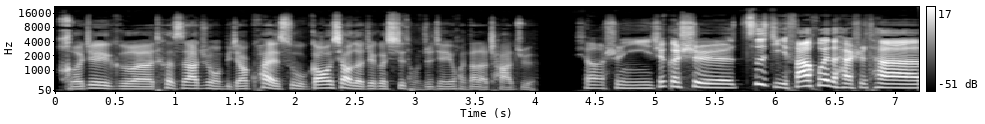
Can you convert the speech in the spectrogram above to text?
和这个特斯拉这种比较快速高效的这个系统之间有很大的差距。肖老师，你这个是自己发挥的还是他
